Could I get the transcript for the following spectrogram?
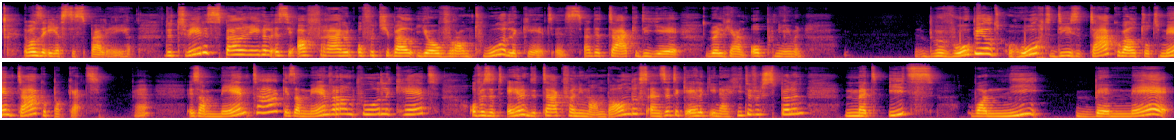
Dat was de eerste spelregel. De tweede spelregel is je afvragen of het wel jouw verantwoordelijkheid is. De taak die jij wil gaan opnemen. Bijvoorbeeld, hoort deze taak wel tot mijn takenpakket? Is dat mijn taak? Is dat mijn verantwoordelijkheid? Of is het eigenlijk de taak van iemand anders en zit ik eigenlijk energie te verspillen met iets wat niet bij mij,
